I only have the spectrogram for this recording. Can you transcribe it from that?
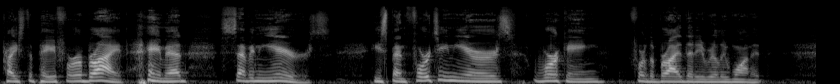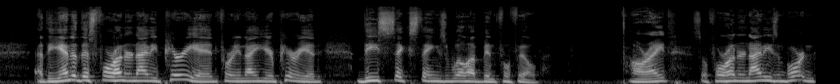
price to pay for a bride. Amen. Seven years. He spent 14 years working for the bride that he really wanted. At the end of this 490 period, 49 year period, these six things will have been fulfilled. All right? So 490 is important.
